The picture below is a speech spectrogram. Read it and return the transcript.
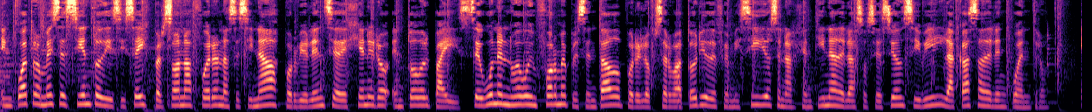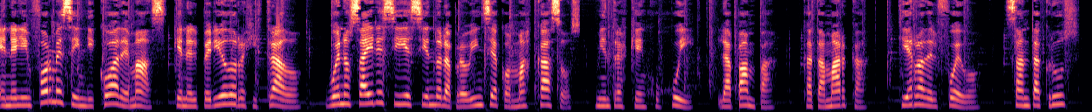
En cuatro meses 116 personas fueron asesinadas por violencia de género en todo el país, según el nuevo informe presentado por el Observatorio de Femicidios en Argentina de la Asociación Civil La Casa del Encuentro. En el informe se indicó además que en el periodo registrado, Buenos Aires sigue siendo la provincia con más casos, mientras que en Jujuy, La Pampa, Catamarca, Tierra del Fuego, Santa Cruz,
